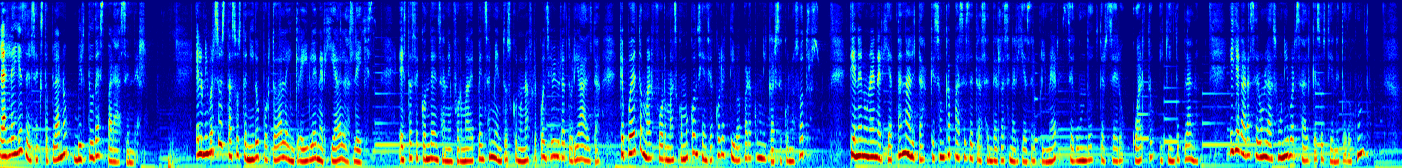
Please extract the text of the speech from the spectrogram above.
Las leyes del sexto plano, virtudes para ascender. El universo está sostenido por toda la increíble energía de las leyes. Estas se condensan en forma de pensamientos con una frecuencia vibratoria alta que puede tomar formas como conciencia colectiva para comunicarse con nosotros. Tienen una energía tan alta que son capaces de trascender las energías del primer, segundo, tercero, cuarto y quinto plano y llegar a ser un lazo universal que sostiene todo junto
